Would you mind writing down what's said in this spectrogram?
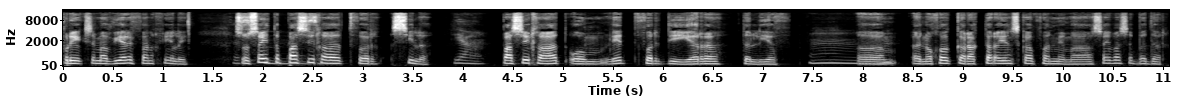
preek sy maar weer evangelie. Dis So sy het 'n passie gehad vir siele. Ja. Passie gehad om net vir die Here te leef. Mm. Ehm um, en nog 'n karaktereienskap van my ma, sy was 'n bidder.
